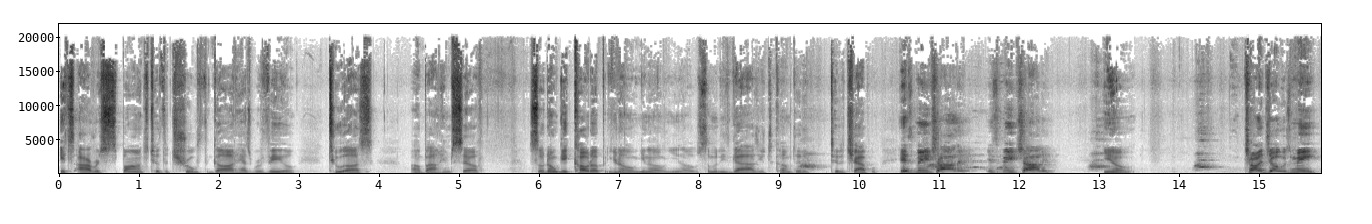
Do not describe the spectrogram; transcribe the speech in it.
It's our response to the truth God has revealed to us about himself. So don't get caught up, you know, you know, you know, some of these guys used to come to the to the chapel. It's me, Charlie. It's me, Charlie. You know, Charlie Joe is me.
